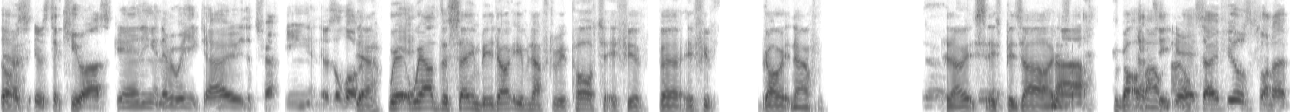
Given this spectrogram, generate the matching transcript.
So Yeah. it, was, it was the QR scanning, and everywhere you go, the tracking, and there was a lot. Yeah, of, we yeah. we had the same, but you don't even have to report it if you've uh, if you've got it now. No. You know, it's it's bizarre. It's forgot that's about it. now. Yeah, so it feels kind of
